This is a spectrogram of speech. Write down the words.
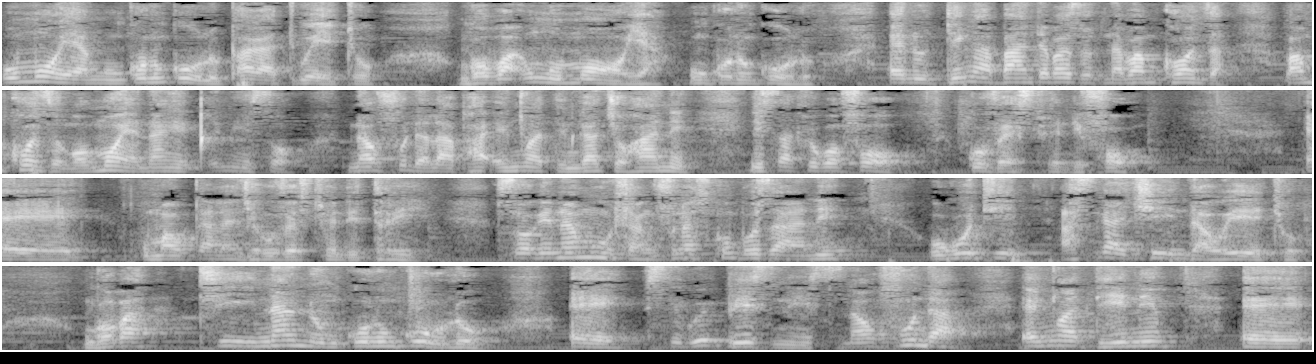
Umoya nguNkulunkulu phakathi kwethu ngoba ungumoya uNkulunkulu. And udinga abantu abazothi nabamkhonza bamkhonze ngomoya nangeqiniso. Nawufunda lapha encwadini kaJohane isahluko 4 kuverse 24 eh uma uqala nje kuverse 23 so ke namuhla ngifuna sikhumbuzane ukuthi asikachiyi indawo yethu ngoba thina noNkulunkulu eh sikwibusiness. Nawufunda encwadini eh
